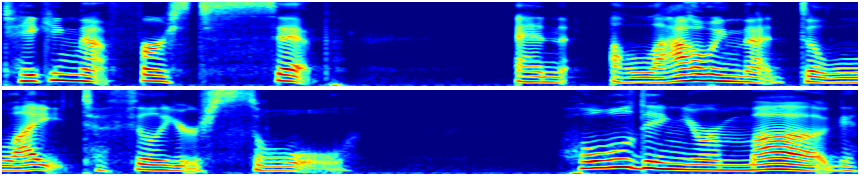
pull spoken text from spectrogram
Taking that first sip and allowing that delight to fill your soul. Holding your mug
